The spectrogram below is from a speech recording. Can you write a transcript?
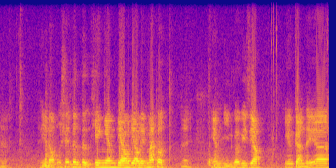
Đấy. thì nó cũng sẽ tương tự khi anh em đeo đeo lên mắt thôi Đấy. anh em nhìn qua video anh em cảm thấy uh,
